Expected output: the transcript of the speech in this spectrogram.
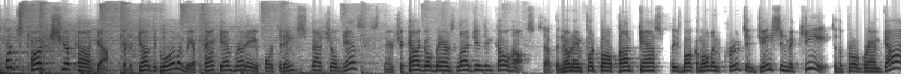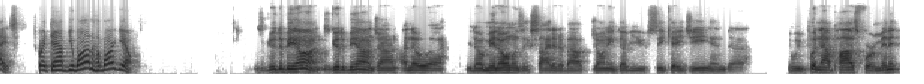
Sports Talk Chicago. Here at Jon Zaghloul, we are back and ready for today's special guests. They're Chicago Bears legends and co-hosts of the No Name Football Podcast. Please welcome Olin Kreutz and Jason McKie to the program. Guys, it's great to have you on. How are you? It's good to be on. It's good to be on, John. I know, uh, you know, me and Olin's excited about joining WCKG, and uh, we've been putting out pause for a minute,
